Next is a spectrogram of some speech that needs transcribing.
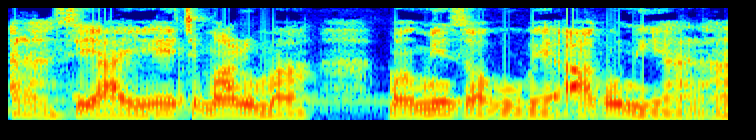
အဲ့ဒါဆရာရဲ့ကျမတို့မှာမောင်မြင့်စော်ကိုပဲအားကိုးနေရတာ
